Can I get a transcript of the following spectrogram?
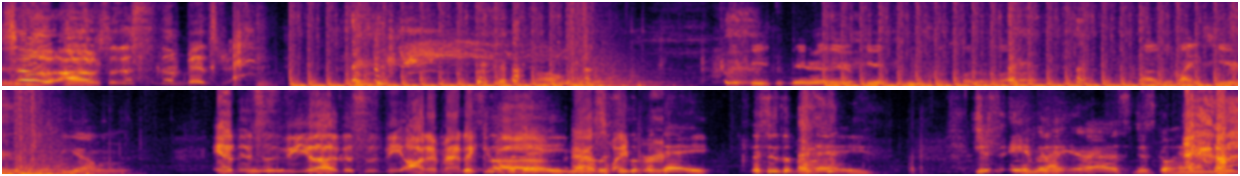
So, um, so this is the men's. um. There, appears- there, there appears to be some sort of uh, uh, device here. The um. Yeah, this is the uh, this is the automatic This is the uh. No, ass this is the bidet. This is the bidet. just aim it at your ass. Just go ham, dude.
